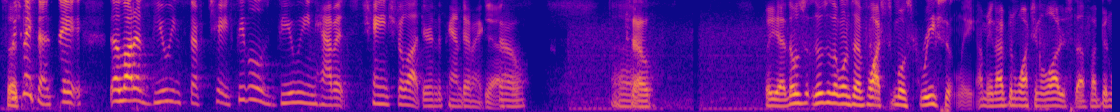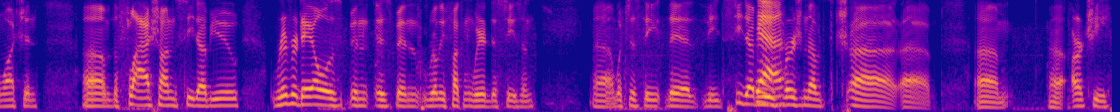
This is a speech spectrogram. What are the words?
So Which makes sense. They a lot of viewing stuff changed. People's viewing habits changed a lot during the pandemic. Yeah. So uh, so But yeah, those those are the ones I've watched most recently. I mean, I've been watching a lot of stuff. I've been watching um, the Flash on CW. Riverdale has been has been really fucking weird this season, uh, which is the the the CW's Yeah. version of uh, uh, um, uh, Archie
